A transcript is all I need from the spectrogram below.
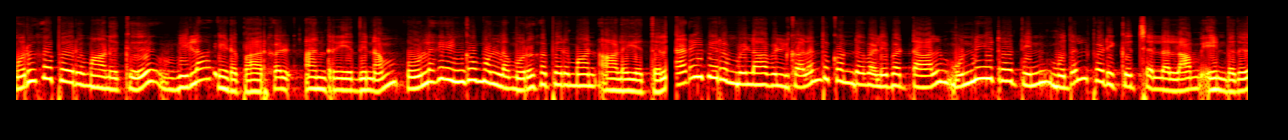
முருகப்பெருமானுக்கு விழா எடுப்பார்கள். அன்றைய தினம் உலகெங்கும் உள்ள முருகப்பெருமான் ஆலயத்தில் நடைபெறும் விழாவில் கலந்து கொண்டு வழிபட்டால் முன்னேற்றத்தின் முதல் படிக்கு செல்லலாம் என்பது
